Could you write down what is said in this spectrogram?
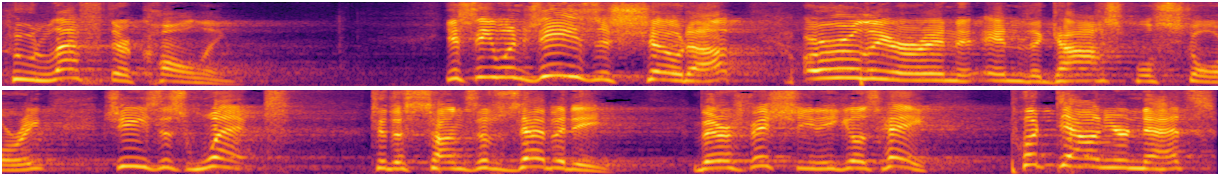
who left their calling. You see, when Jesus showed up earlier in, in the gospel story, Jesus went to the sons of Zebedee. They're fishing. He goes, Hey, put down your nets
